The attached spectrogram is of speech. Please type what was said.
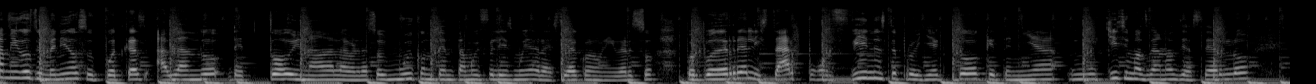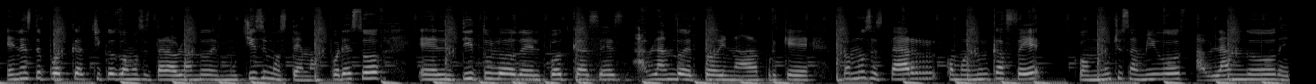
amigos? Bienvenidos a su podcast hablando de todo y nada. La verdad soy muy contenta, muy feliz, muy agradecida con el universo por poder realizar por fin este proyecto que tenía muchísimas ganas de hacerlo. En este podcast chicos vamos a estar hablando de muchísimos temas. Por eso el título del podcast es Hablando de todo y nada. Porque vamos a estar como en un café con muchos amigos hablando de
